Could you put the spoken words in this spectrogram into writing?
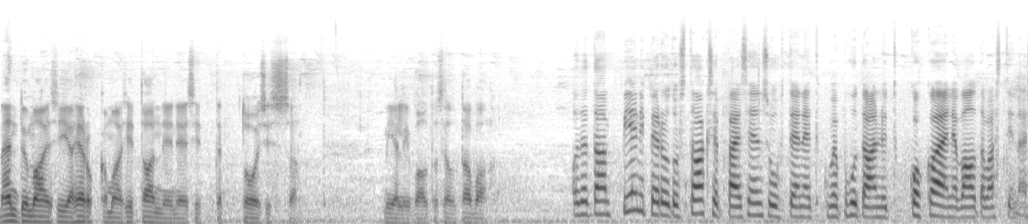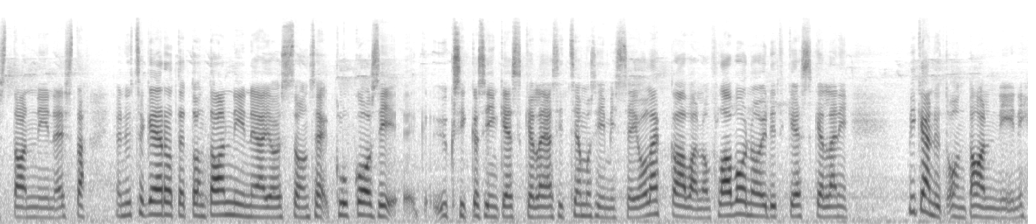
mäntymaisia ja herukkamaisia tanniineja sitten toisissa mielivaltaisella tavalla. Otetaan pieni peruutus taaksepäin sen suhteen, että kun me puhutaan nyt koko ajan ja valtavasti näistä tanniineista, ja nyt sä kerrot, että on tanniineja, joissa on se glukoosiyksikkö siinä keskellä, ja sitten semmoisia, missä ei olekaan, vaan on flavonoidit keskellä, niin mikä nyt on tanniini?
